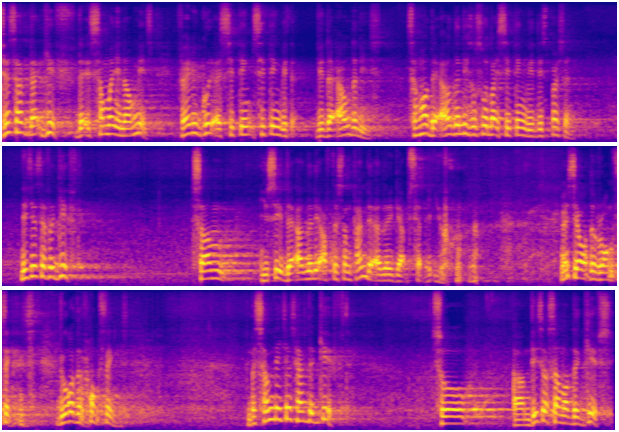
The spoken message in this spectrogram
just have that gift. There is someone in our midst very good at sitting sitting with with the elderly. Somehow the elderly also like sitting with this person. They just have a gift. Some, you see, if the elderly, after some time, the elderly get upset at you. they say all the wrong things, do all the wrong things. But some, they just have the gift. So, um, these are some of the gifts.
